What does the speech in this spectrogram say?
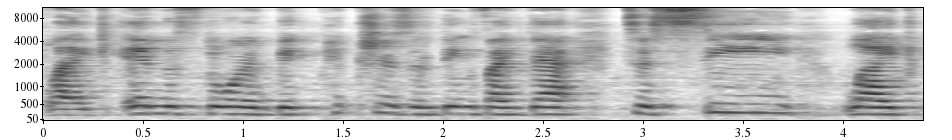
like in the store big pictures and things like that to see like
